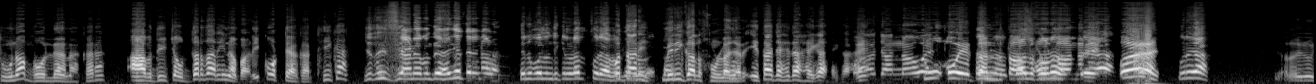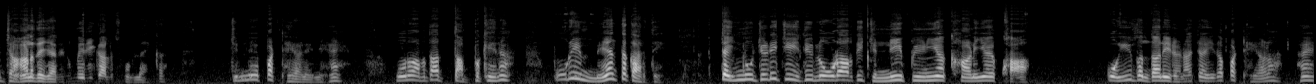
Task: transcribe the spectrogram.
ਤੂੰ ਨਾ ਬੋਲਿਆ ਨਾ ਕਰ। ਆਪਦੀ ਚੌਧਰਦਾਰੀ ਨਾ ਬਾਲੀ ਕੋਟਿਆ ਕਰ ਠੀਕ ਹੈ? ਜੇ ਤੁਸੀਂ ਸਿਆਣੇ ਬੰਦੇ ਹੈਗੇ ਤੇਰੇ ਨਾਲ ਤੈਨੂੰ ਬੋਲਣ ਦੀ ਕਿਹੜਾ ਤੁਰਿਆ ਪਤਾਰੀ ਮੇਰੀ ਗੱਲ ਸੁਣ ਲੈ ਯਾਰ ਇਹ ਤਾਂ ਚਾਹੀਦਾ ਹੈਗਾ ਹੈਗਾ ਹੈ। ਆ ਜਾਨਾ ਓਏ। ਤੂੰ ਓਏ ਗੱਲ ਤਾਂ ਸੁਣ ਮੇਰੇ। ਓਏ! ਉਰੇ ਆ ਯਾਰ ਇਹਨੂੰ ਜਾਣ ਦੇ ਯਾਰ ਇਹਨੂੰ ਮੇਰੀ ਗੱਲ ਸੁਣ ਲੈ ਇੱਕ। ਜਿੰਨੇ ਪੱਠੇ ਵਾਲੇ ਨੇ ਹੈ। ਹੁਣ ਆਪਦਾ ਦੱਬ ਕੇ ਨਾ ਪੂਰੀ ਮਿਹਨਤ ਕਰਦੇ। ਤੈਨੂੰ ਜਿਹੜੀ ਚੀਜ਼ ਦੀ ਲੋੜ ਆ ਆਪਦੀ ਜਿੰਨੀ ਪੀਣੀਆਂ ਖਾਣੀਆਂ ਖਾ। ਕੋਈ ਬੰਦਾ ਨਹੀਂ ਰਹਿਣਾ ਚਾਹੀਦਾ ਪੱਠੇ ਵਾਲਾ ਹੈ।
